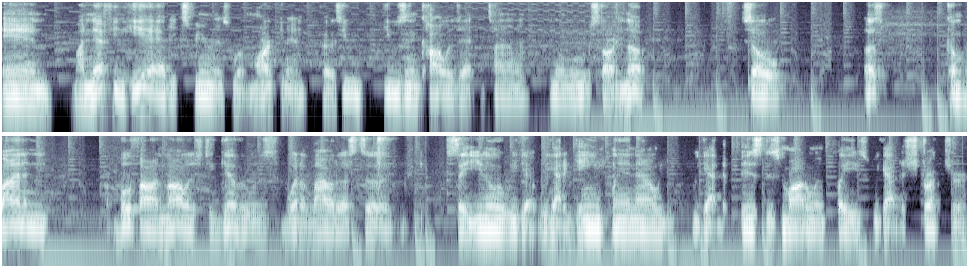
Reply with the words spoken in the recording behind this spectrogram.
And my nephew, he had experience with marketing because he he was in college at the time, you know, when we were starting up. So us combining both our knowledge together was what allowed us to say, you know, we got we got a game plan now. We, we got the business model in place. We got the structure.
